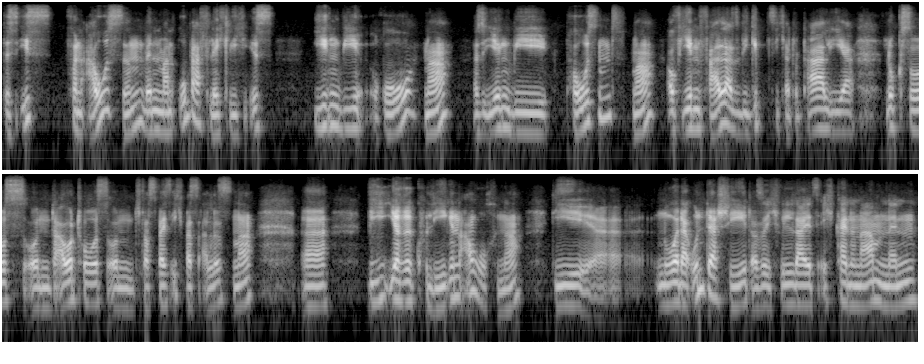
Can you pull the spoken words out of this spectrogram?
Das ist von außen, wenn man oberflächlich ist, irgendwie roh, ne? Also irgendwie posend, ne? Auf jeden Fall. Also die gibt sich ja total hier Luxus und Autos und was weiß ich was alles, ne? Äh, wie ihre Kollegen auch, ne? Die äh, nur der Unterschied, also ich will da jetzt echt keine Namen nennen,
